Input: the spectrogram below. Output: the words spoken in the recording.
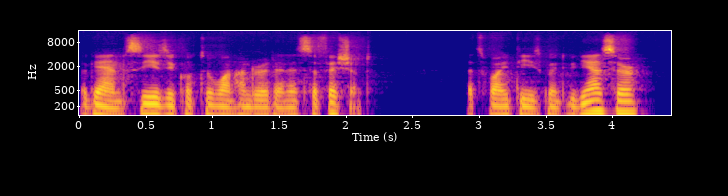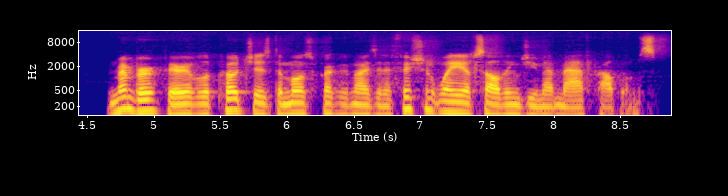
again, c is equal to 100 and it's sufficient. That's why D is going to be the answer. Remember, variable approach is the most recognized and efficient way of solving GMAT math problems.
